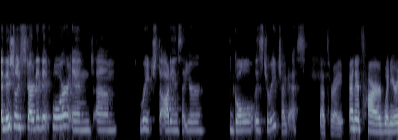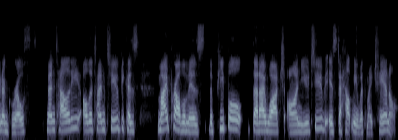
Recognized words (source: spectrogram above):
initially started it for and um, reach the audience that your goal is to reach, I guess. That's right. And it's hard when you're in a growth mentality all the time too, because my problem is the people that I watch on YouTube is to help me with my channel.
